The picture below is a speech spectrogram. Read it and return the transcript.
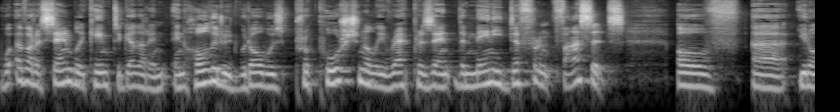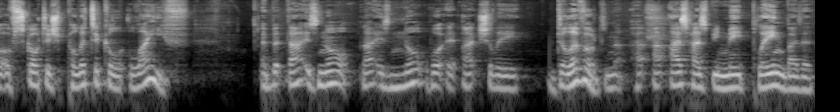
whatever assembly came together in, in Holyrood would always proportionally represent the many different facets of uh, you know of Scottish political life. But that is not that is not what it actually delivered, as has been made plain by the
